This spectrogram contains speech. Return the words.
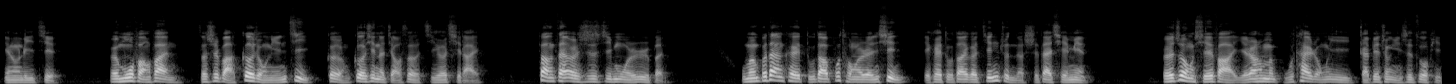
也能理解。而《模仿犯》则是把各种年纪、各种个性的角色集合起来，放在二十世纪末的日本。我们不但可以读到不同的人性，也可以读到一个精准的时代切面。而这种写法也让他们不太容易改编成影视作品，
